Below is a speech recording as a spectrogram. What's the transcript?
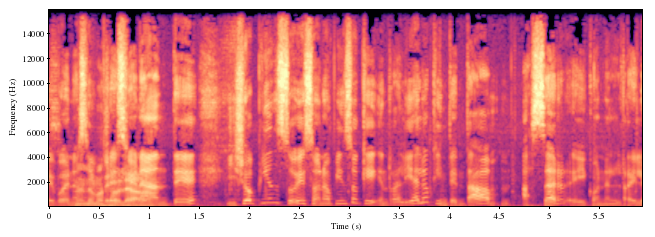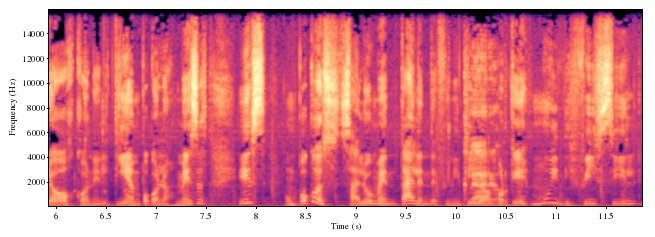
eh, bueno, No es hablado. impresionante. Y yo pienso eso, ¿no? Pienso que en realidad lo que intentaba hacer eh, con el reloj, con el tiempo, con los meses, es un poco de salud mental, en definitiva, Claro. porque es muy difícil.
